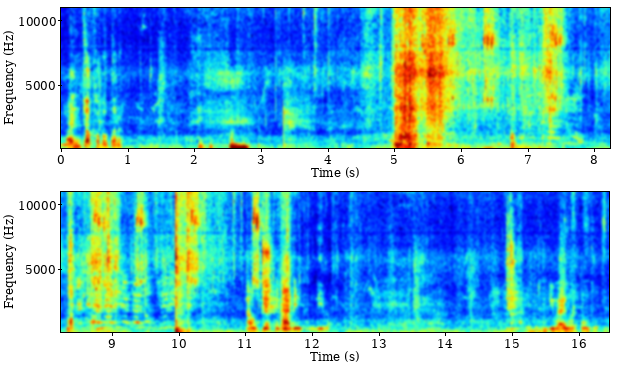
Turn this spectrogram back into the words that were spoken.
મને ચો ખબર પડે આવું કે કે ગાડી ઠંડી વાય ઠંડી વાય હોત તો જોતું.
